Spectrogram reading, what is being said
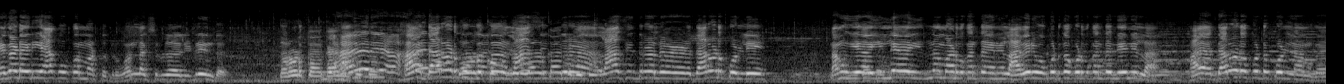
ಮೆಗಾ ಡೈರಿ ಯಾಕೆ ಓಪನ್ ಮಾಡ್ತಿದ್ರು? ಒಂದು ಲಕ್ಷ ಲೀಟ್ರಿಂದ ಹಾ, ಧಾರವಾಡ ಕೊಡ್ಬೇಕು ಲಾಸ್ ಇದ್ರ ಧಾರವಾಡ ಕೊಡ್ಲಿ. ನಮಗೆ ಇಲ್ಲೇ ಇದನ್ನ ಮಾಡ್ಬೇಕಂತ ಏನಿಲ್ಲ ಹಾವೇರಿ ಒಕ್ಕೂಟಕ್ಕೆ ಕೊಡ್ಬೇಕಂತ ಏನಿಲ್ಲ. ಹಾ, ಧಾರವಾಡ ಕೊಟ್ಟು ಕೊಡ್ಲಿ ನಮ್ಗೆ.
